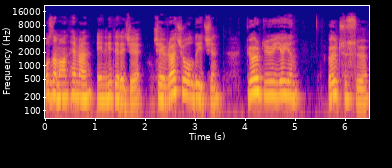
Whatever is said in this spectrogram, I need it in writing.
O zaman hemen 50 derece çevre açı olduğu için gördüğü yayın ölçüsü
